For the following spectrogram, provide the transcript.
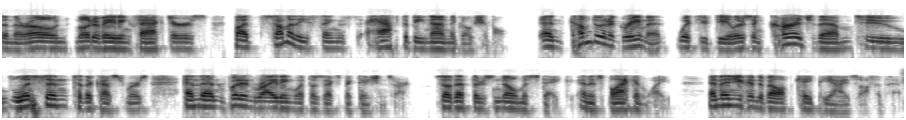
and their own motivating factors. But some of these things have to be non-negotiable and come to an agreement with your dealers, encourage them to listen to their customers and then put in writing what those expectations are so that there's no mistake and it's black and white and then you can develop KPIs off of that.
